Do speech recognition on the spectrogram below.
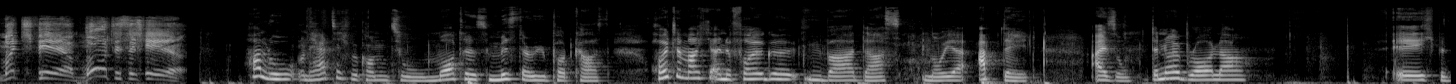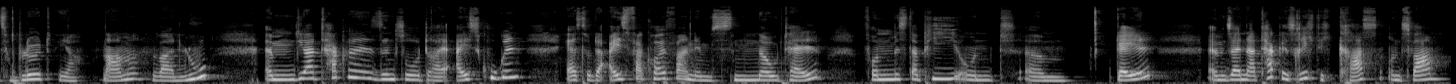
much fear. Mortis is here. Hallo und herzlich willkommen zu Mortis Mystery Podcast. Heute mache ich eine Folge über das neue Update. Also, der neue Brawler. Ich bin zu blöd. Ja, Name war Lu. Ähm, die Attacke sind so drei Eiskugeln. Er ist so der Eisverkäufer in dem Snowtel von Mr. P und ähm, Gale. Ähm, seine Attacke ist richtig krass. Und zwar,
